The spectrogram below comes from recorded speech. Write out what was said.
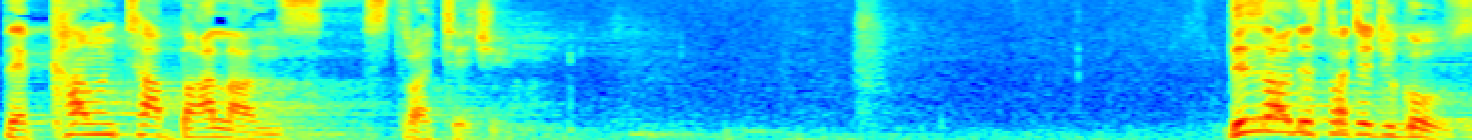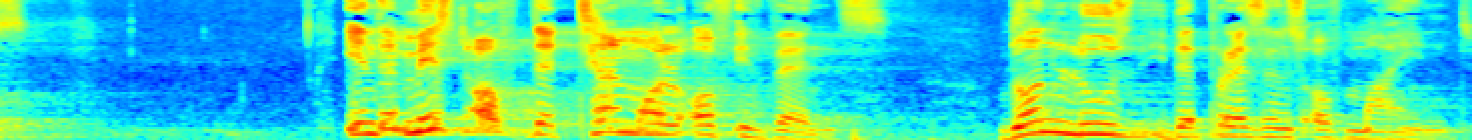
The counterbalance strategy. This is how the strategy goes. In the midst of the turmoil of events, don't lose the presence of mind.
